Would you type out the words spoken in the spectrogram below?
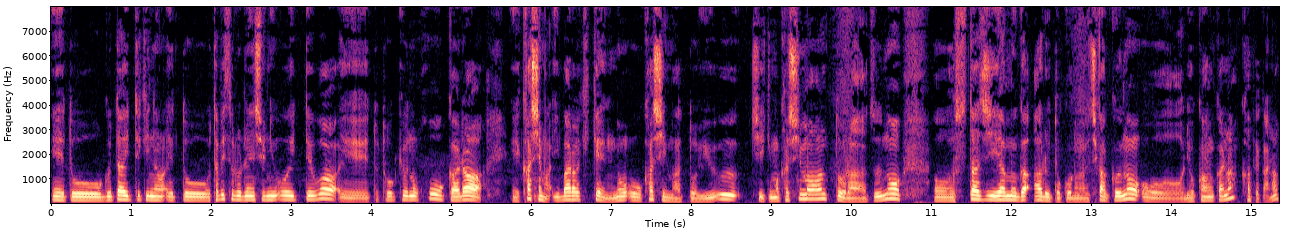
えっと、具体的な、えっと、旅する練習においては、えっと、東京の方から、え鹿島、茨城県の鹿島という地域、まあ、鹿島アントラーズのおスタジアムがあるところの近くのお旅館かな？カフェかな？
